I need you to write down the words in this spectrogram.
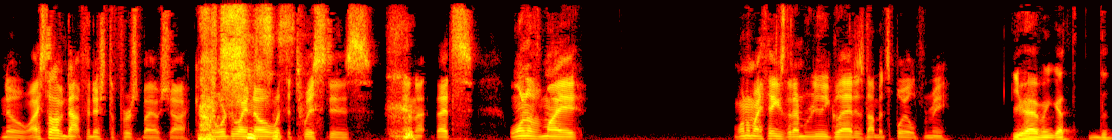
No, I still have not finished the first Bioshock, nor do I know what the twist is, and that's one of my one of my things that I'm really glad has not been spoiled for me. You haven't got the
